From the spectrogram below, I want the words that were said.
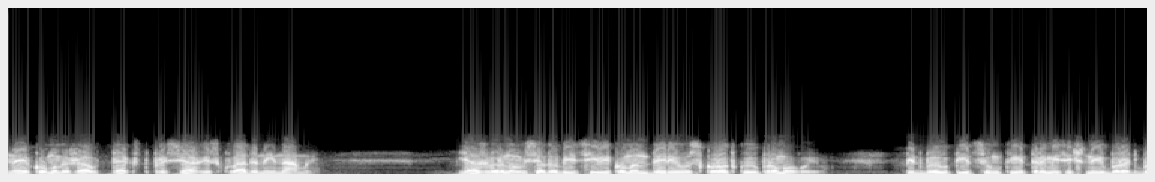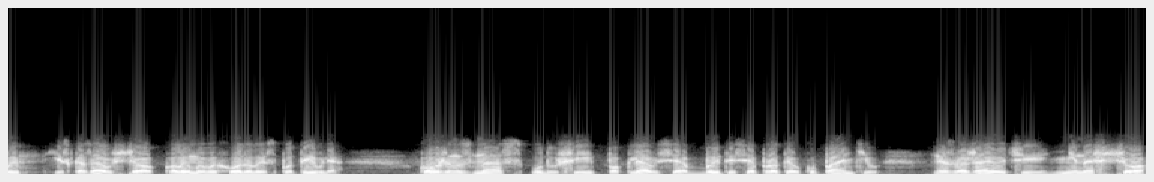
на якому лежав текст присяги, складений нами. Я звернувся до бійців і командирів з короткою промовою, підбив підсумки тримісячної боротьби і сказав, що коли ми виходили з Потивля, кожен з нас у душі поклявся битися проти окупантів, незважаючи ні на що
